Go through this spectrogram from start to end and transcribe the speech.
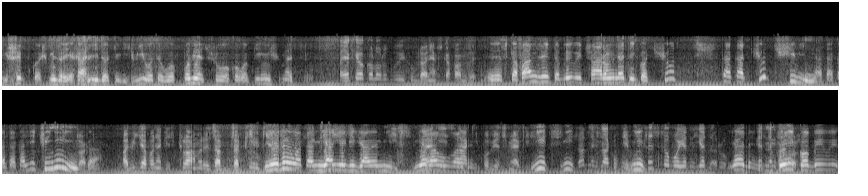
i szybkośmy dojechali do tych drzwi, bo to było w powietrzu około 5 metrów. A jakiego koloru były ich ubrania, skafandry? Y, Skafandry to były czarne, tylko ciut, taka ciut siwina, taka, taka lecinieńka. Tak. A widział pan jakieś klamry, za- zapinki? Nie jakieś było tam, ja nie widziałem nic, A nie jakieś zauważyłem. znaki powiedzmy jakieś? Nic, nic, Żadnych znaków nie było. Nic. Wszystko było jedno, jedno, równo, w jeden. jednym kolorze. Tylko były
